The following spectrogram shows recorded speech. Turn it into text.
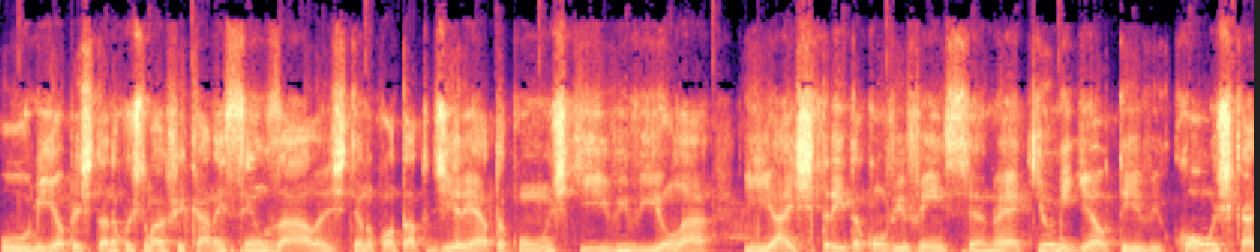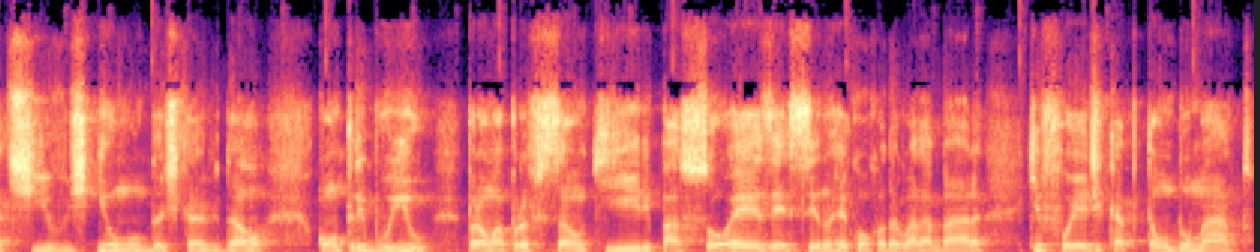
o Miguel Pestana costumava ficar nas senzalas, tendo contato direto com os que viviam lá. E a estreita convivência né, que o Miguel teve com os cativos e o mundo da escravidão contribuiu para uma profissão que ele passou a exercer no Recôncavo da Guanabara, que foi a de capitão do mato.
